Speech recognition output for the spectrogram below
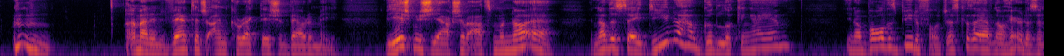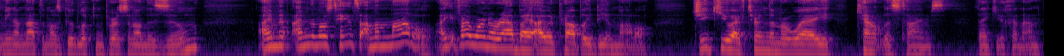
I'm at an advantage. I'm correct. They should bow to me. And others say, Do you know how good looking I am? You know, bald is beautiful. Just because I have no hair doesn't mean I'm not the most good looking person on the Zoom. I'm, I'm the most handsome. I'm a model. I, if I weren't a rabbi, I would probably be a model. GQ, I've turned them away countless times. Thank you, Hanan.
